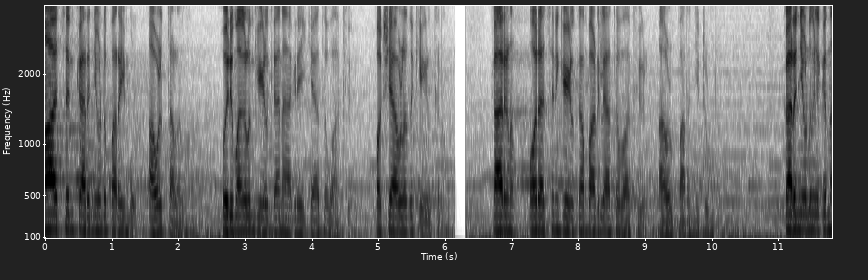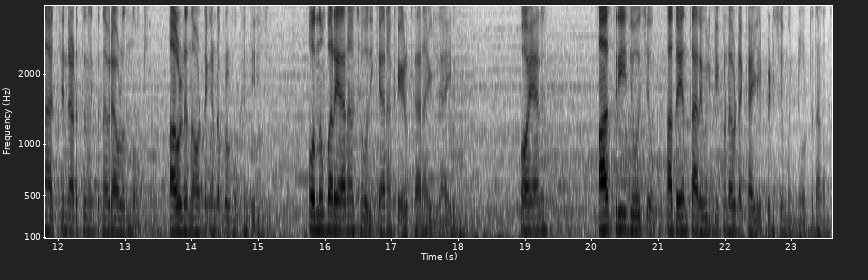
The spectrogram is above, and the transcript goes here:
ആ അച്ഛൻ കരഞ്ഞുകൊണ്ട് പറയുമ്പോൾ അവൾ തളർന്നു. ഒരു മകളും കേൾക്കാൻ ആഗ്രഹിക്കാത്ത വാക്കുകൾ. പക്ഷെ അവൾ അത് കേൾക്കണം. കാരണം ഒരച്ഛനും കേൾക്കാൻ പാടില്ലാത്ത വാക്കുകൾ അവൾ പറഞ്ഞിട്ടുണ്ട്. കരഞ്ഞുകൊണ്ട് നിൽക്കുന്ന അച്ഛന്റെ അടുത്ത് നിൽക്കുന്നവർ അവളൊന്ന് നോക്കി. അവളുടെ നോട്ടം കണ്ടപ്പോൾ മുഖം തിരിച്ച്. ഒന്നും പറയാനോ ചോദിക്കാനോ കേൾക്കാനോ ഇല്ലായിരുന്നു. പോയാലോ? ആ സ്ത്രീ ചോദിച്ചു അദ്ദേഹം തലകുലുക്കിക്കൊണ്ട് അവരുടെ കയ്യിൽ പിടിച്ച് മുന്നോട്ട് നടന്നു.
